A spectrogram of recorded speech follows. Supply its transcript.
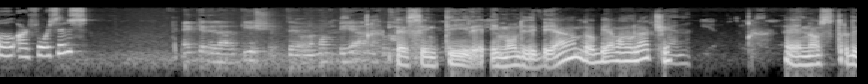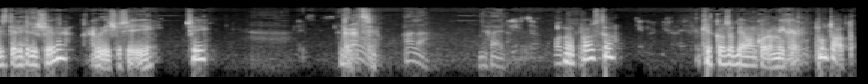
all our forces? Per sentire i mondi di Bia dobbiamo annullarci? È il nostro desiderio di ricevere? Rav dice sì. Sì. Grazie. A posto? Che cosa abbiamo ancora, Michael? Punto 8.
